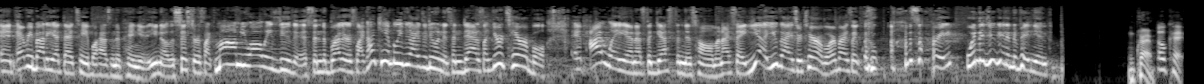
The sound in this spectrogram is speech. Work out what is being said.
and everybody at that table has an opinion. You know, the sister is like, "Mom, you always do this," and the brother is like, "I can't believe you guys are doing this," and dad is like, "You're terrible." If I weigh in as the guest in this home and I say, "Yeah, you guys are terrible," everybody's like, "I'm sorry. When did you get an opinion. Okay. Okay.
